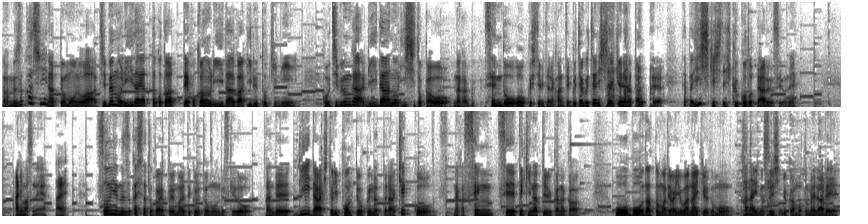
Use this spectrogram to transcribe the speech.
なんか難しいなって思うのは自分もリーダーやったことあって他のリーダーがいる時にこう自分がリーダーの意思とかをなんかぐ先導を多くしてみたいな感じでぐちゃぐちゃにしちゃいけないなと思って やっぱ意識して引くことってあるんですよねありますね。はい。そういう難しさとかはやっぱり生まれてくると思うんですけどなんでリーダー一人ポンって置くんだったら結構なんか先制的なというかなんか横暴だとまでは言わないけれどもかなりの推進力が求められ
